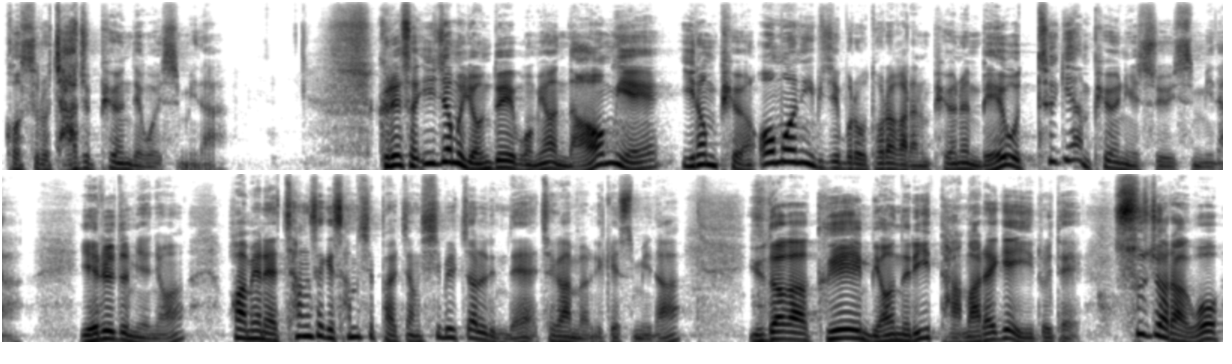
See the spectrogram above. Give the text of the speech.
것으로 자주 표현되고 있습니다. 그래서 이 점을 연도해 보면 나오미의 이런 표현, 어머니 집으로 돌아가라는 표현은 매우 특이한 표현일 수 있습니다. 예를 들면요. 화면에 창세기 38장 11절인데 제가 한번 읽겠습니다. 유다가 그의 며느리 다말에게 이르되 수절하고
